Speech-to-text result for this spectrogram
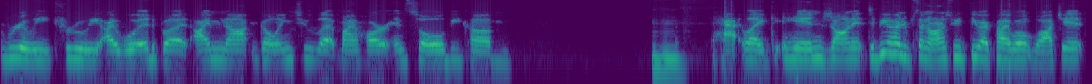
really, truly, I would, but I'm not going to let my heart and soul become mm-hmm. Ha- like hinge on it. To be 100 percent honest with you, I probably won't watch it,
